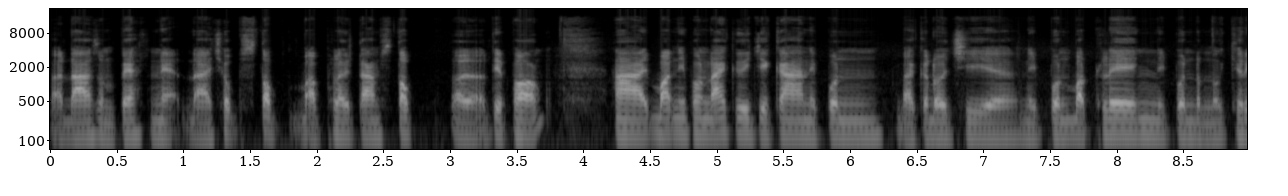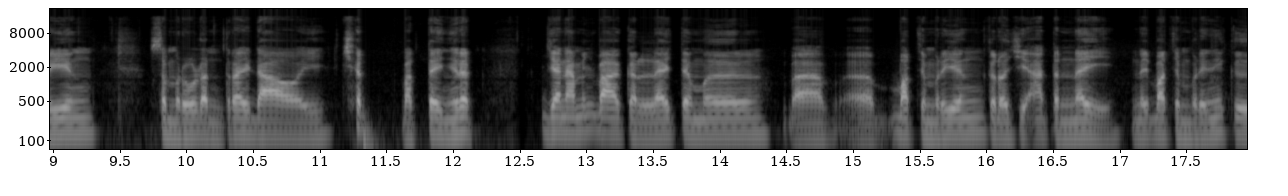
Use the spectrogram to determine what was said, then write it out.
បាទដើរសំពះអ្នកដែលឈប់ stop បាទផ្លូវតាម stop ទៀតផងហើយបទនេះផងដែរគឺជាការនិពន្ធបាទក៏ដូចជានិពន្ធបទភ្លេងនិពន្ធទំនុកច្រៀងសម្រួលតន្ត្រីដោយឈិតបាទតេងរិទ្ធ យ៉ាងណាមិញបើកលេចទៅមើលបាទបទចម្រៀងក៏ដូចជាអត្តន័យនៃបទចម្រៀងនេះគឺ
